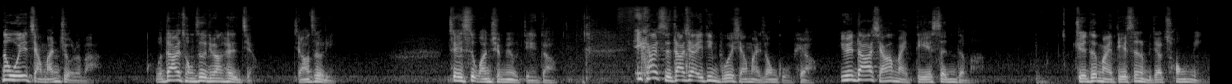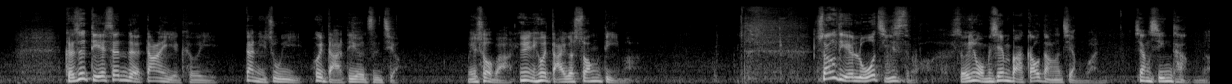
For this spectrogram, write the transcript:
那我也讲蛮久了吧，我大概从这个地方开始讲，讲到这里，这一次完全没有跌到。一开始大家一定不会想买这种股票，因为大家想要买跌升的嘛，觉得买跌升的比较聪明。可是跌升的当然也可以，但你注意会打第二只脚，没错吧？因为你会打一个双底嘛。双底的逻辑是什么？首先我们先把高档的讲完，像新塘的。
